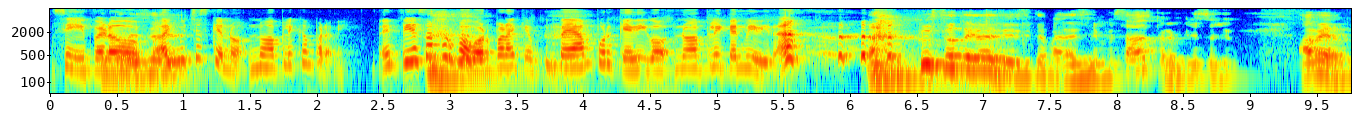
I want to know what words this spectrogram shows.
Sí, pero hay muchas que no, no aplican para mí. Empieza, por favor, para que vean por qué digo, no aplica en mi vida. Justo te iba a decir si te parece. Empezabas, pero empiezo yo. A ver,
